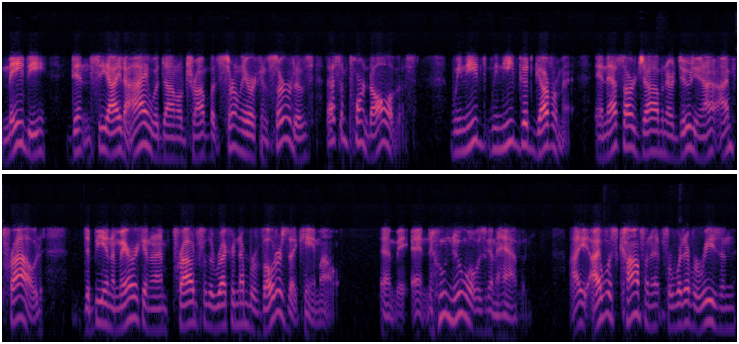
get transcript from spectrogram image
maybe didn't see eye to eye with Donald Trump, but certainly are conservatives, that's important to all of us. We need we need good government, and that's our job and our duty. And I, am proud to be an American, and I'm proud for the record number of voters that came out. And, and who knew what was going to happen? I, I was confident, for whatever reason,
